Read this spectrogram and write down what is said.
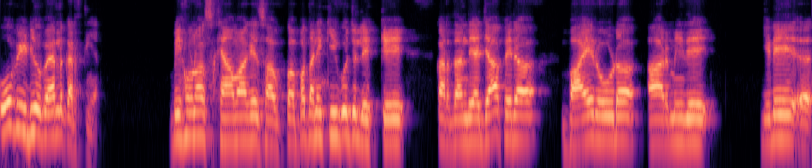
ਉਹ ਵੀਡੀਓ ਵਾਇਰਲ ਕਰਤੀਆਂ। ਵੀ ਹੁਣ ਸਿਖਾਵਾਂਗੇ ਸਭ ਕੋ, ਪਤਾ ਨਹੀਂ ਕੀ ਕੁਝ ਲਿਖ ਕੇ ਕਰ ਦਿੰਦੇ ਆ, ਜਾਂ ਫਿਰ ਬਾਏ ਰੋਡ ਆਰਮੀ ਦੇ ਜਿਹੜੇ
